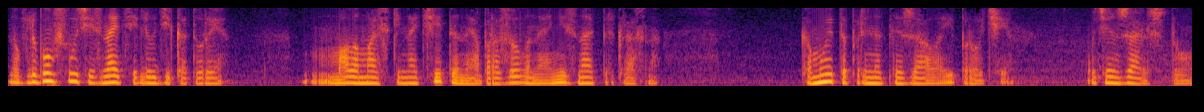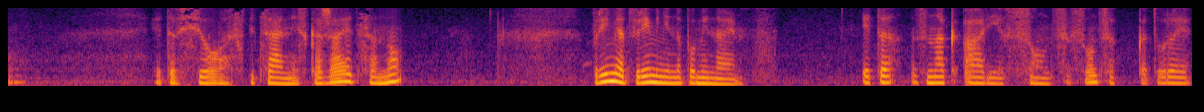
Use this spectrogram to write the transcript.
Но в любом случае, знаете, люди, которые маломальски начитанные, образованные, они знают прекрасно, кому это принадлежало и прочее. Очень жаль, что это все специально искажается, но время от времени напоминаем. Это знак Ариев, солнце, солнце, которое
